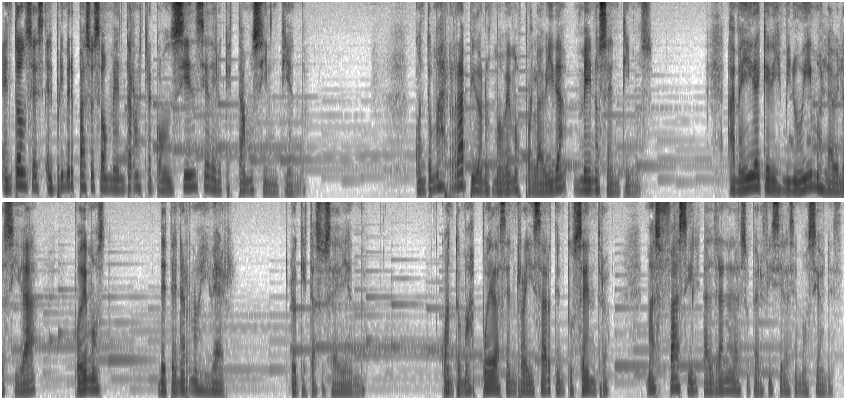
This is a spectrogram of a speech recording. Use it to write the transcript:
Entonces, el primer paso es aumentar nuestra conciencia de lo que estamos sintiendo. Cuanto más rápido nos movemos por la vida, menos sentimos. A medida que disminuimos la velocidad, podemos detenernos y ver lo que está sucediendo. Cuanto más puedas enraizarte en tu centro, más fácil saldrán a la superficie las emociones.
